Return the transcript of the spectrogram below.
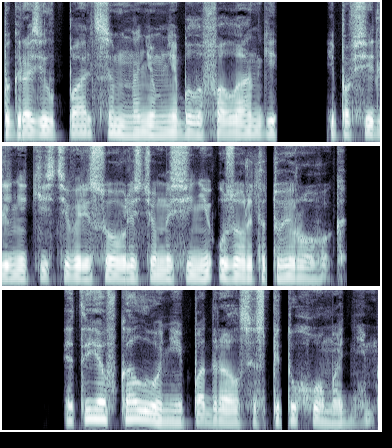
Погрозил пальцем, на нем не было фаланги, и по всей длине кисти вырисовывались темно-синие узоры татуировок. Это я в колонии подрался с петухом одним,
